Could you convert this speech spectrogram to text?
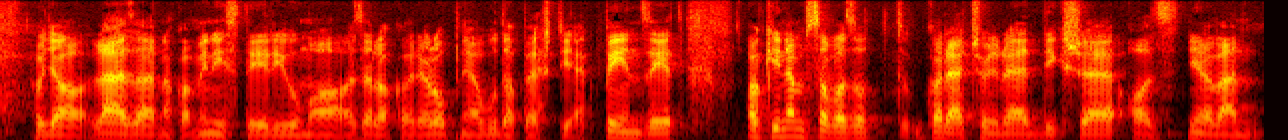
hogy a Lázárnak a minisztériuma az el akarja lopni a budapestiek pénzét. Aki nem szavazott karácsonyra eddig se, az nyilván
